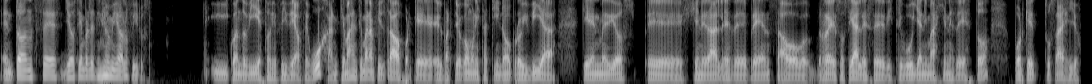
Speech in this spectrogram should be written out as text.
Entonces, yo siempre le he tenido miedo a los virus. Y cuando vi estos videos de Wuhan, que más encima eran filtrados porque el Partido Comunista Chino prohibía que en medios eh, generales de prensa o redes sociales se distribuyan imágenes de esto, porque tú sabes, ellos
